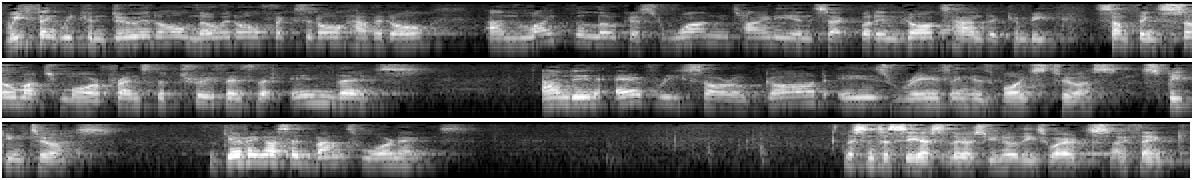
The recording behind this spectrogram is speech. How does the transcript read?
We think we can do it all, know it all, fix it all, have it all. And like the locust, one tiny insect, but in God's hand it can be something so much more. Friends, the truth is that in this and in every sorrow, God is raising his voice to us, speaking to us, giving us advance warnings. Listen to C.S. Lewis. You know these words, I think.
